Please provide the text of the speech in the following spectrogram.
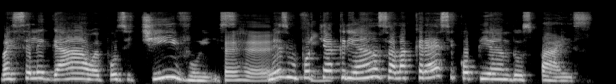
vai ser legal, é positivo isso. Uhum, Mesmo porque sim. a criança, ela cresce copiando os pais.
